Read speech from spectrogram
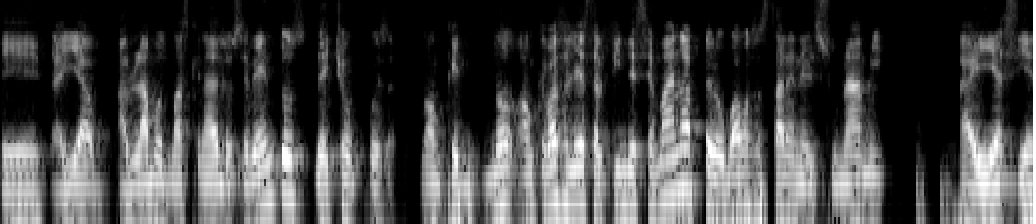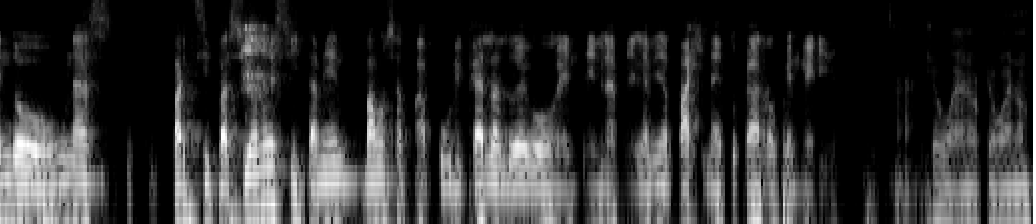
Eh, ahí hablamos más que nada de los eventos. De hecho, pues aunque, no, aunque va a salir hasta el fin de semana, pero vamos a estar en el Tsunami ahí haciendo unas participaciones y también vamos a, publicarlas luego en, la, misma página de Tocar Rock en Mérida. Ah, qué bueno, qué bueno.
